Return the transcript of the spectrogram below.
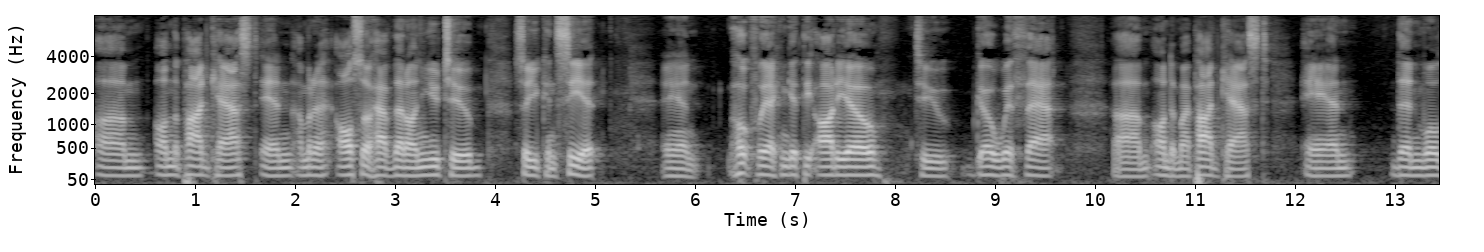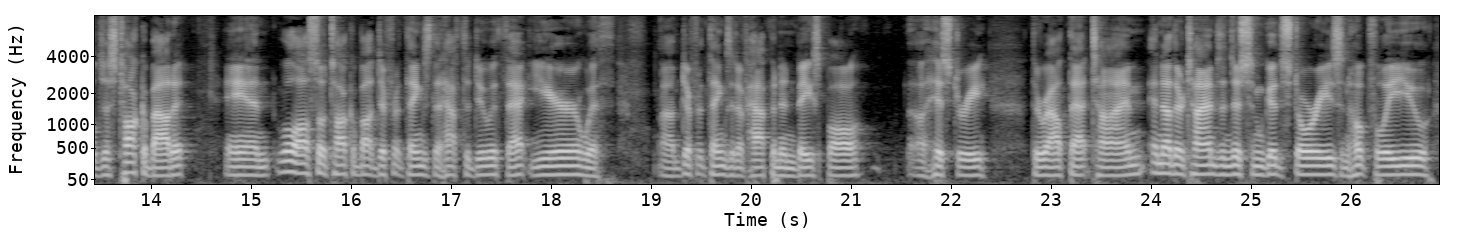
um, on the podcast, and I'm going to also have that on YouTube so you can see it, and hopefully I can get the audio to go with that um, onto my podcast, and then we'll just talk about it, and we'll also talk about different things that have to do with that year, with um, different things that have happened in baseball uh, history throughout that time and other times and just some good stories. And hopefully you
